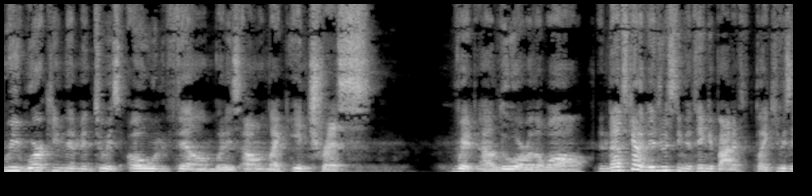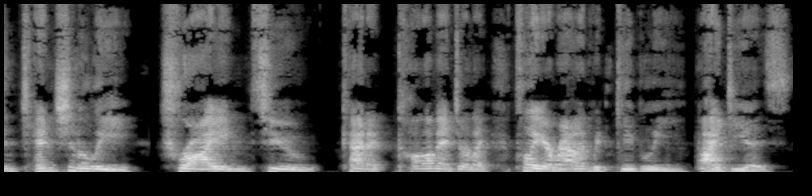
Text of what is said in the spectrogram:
reworking them into his own film with his own like interests with uh, Lu Over the Wall. And that's kind of interesting to think about if like he was intentionally trying to kind of comment or like play around with Ghibli ideas.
